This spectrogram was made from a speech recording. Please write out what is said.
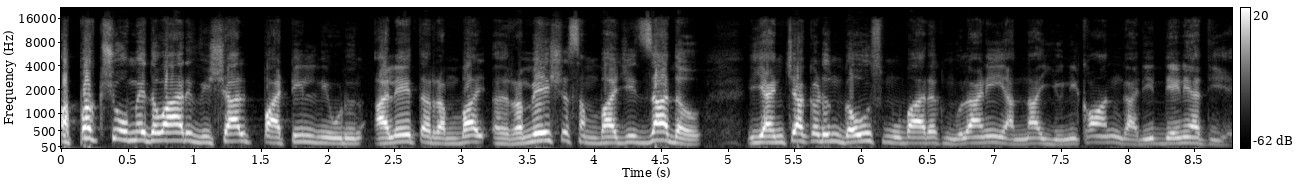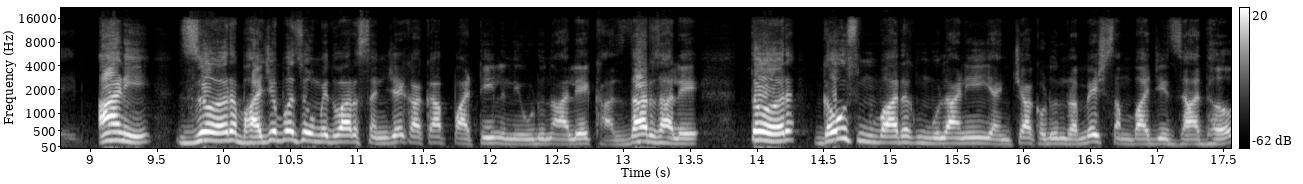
अपक्ष उमेदवार विशाल पाटील निवडून आले तर रंबा रमेश संभाजी जाधव यांच्याकडून गौस मुबारक मुलानी यांना युनिकॉर्न गाडी देण्यात येईल. आणि जर भाजपचे उमेदवार संजय काका पाटील निवडून आले खासदार झाले तर गौस मुबारक मुलानी यांच्याकडून रमेश संभाजी जाधव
